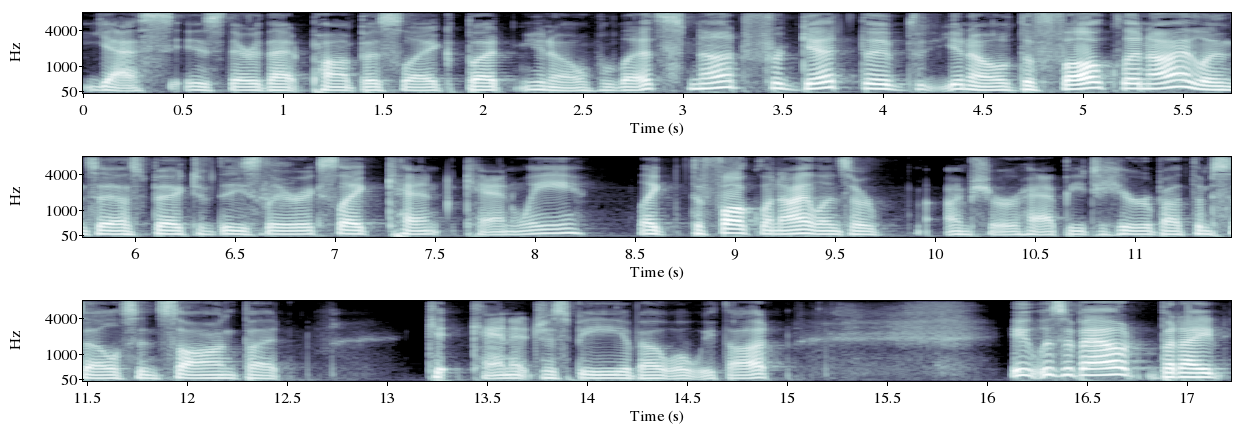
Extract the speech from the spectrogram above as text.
yes, is there that pompous like, but you know, let's not forget the you know the Falkland Islands aspect of these lyrics. Like, can can we? Like the Falkland Islands are, I'm sure, happy to hear about themselves in song, but ca- can it just be about what we thought it was about? But I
